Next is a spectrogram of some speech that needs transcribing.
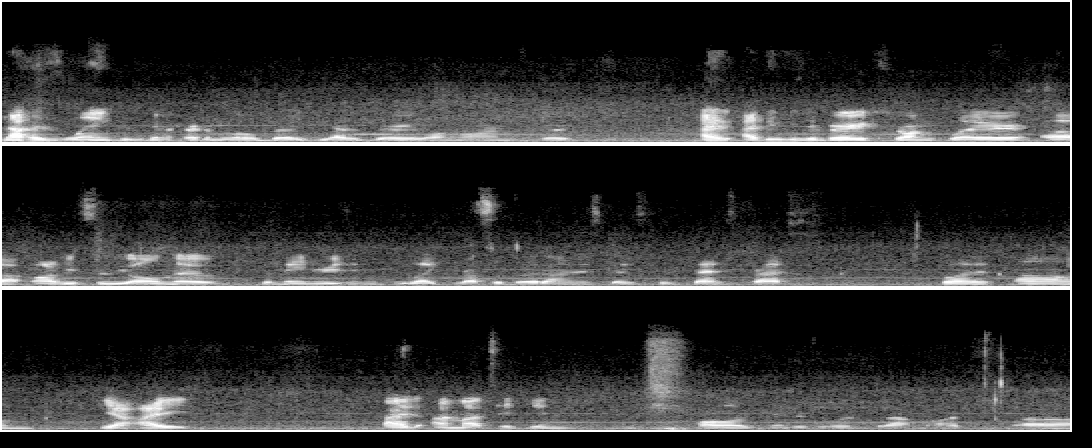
now his length is going to hurt him a little bit. He has a very long arms, but I, I think he's a very strong player. Uh, obviously, we all know the main reason he liked Russell Bodine is because his bench press. But um, yeah, I, I I'm not taking Paul Alexander's word for that much. Uh,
